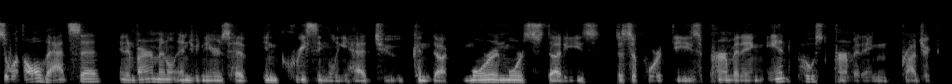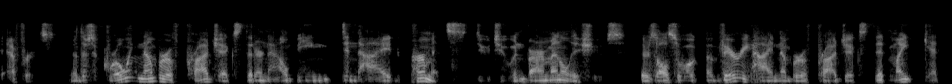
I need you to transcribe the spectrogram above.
So, with all that said, environmental engineers have increasingly had to conduct more and more studies to support these permitting and post permitting project efforts. Now, there's a growing number of projects that are now being denied permits due to environmental issues. There's also a, a very high number of projects that might get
